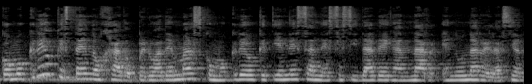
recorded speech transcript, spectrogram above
como creo que está enojado, pero además como creo que tiene esa necesidad de ganar en una relación,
